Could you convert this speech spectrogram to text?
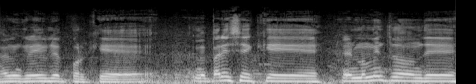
algo increíble porque me parece que en el momento donde,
